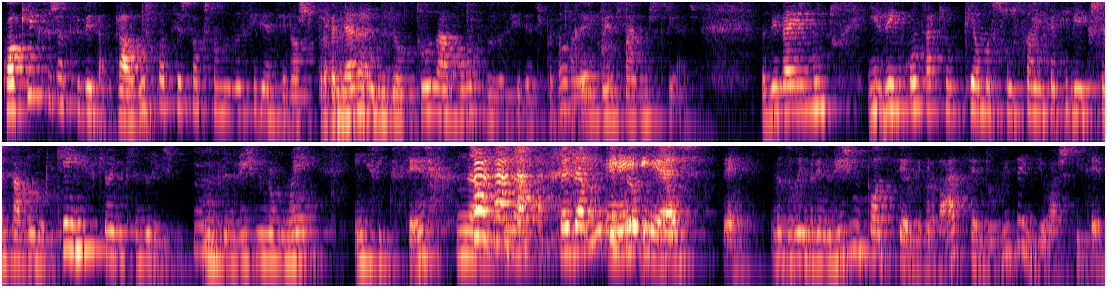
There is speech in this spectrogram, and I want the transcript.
qualquer que seja a prioridade. Para alguns pode ser só a questão dos acidentes e nós é trabalhamos é o modelo todo à volta dos acidentes, particularmente okay. clientes mais industriais. Mas a ideia é muito ir de encontro àquilo que é uma solução efetiva e acrescentar valor, que é isso que é o empreendedorismo. Hum. O empreendedorismo não é enriquecer. Não, não. Mas é muito isso é, que é, és. É. Mas o empreendedorismo pode ser liberdade, sem dúvida, e eu acho que isso é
